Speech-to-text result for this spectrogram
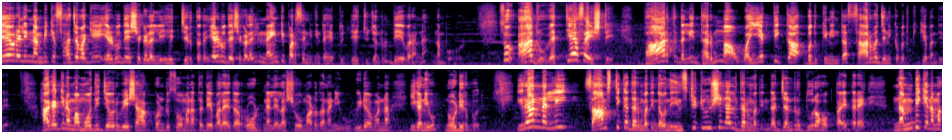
ದೇವರಲ್ಲಿ ನಂಬಿಕೆ ಸಹಜವಾಗಿ ಎರಡೂ ದೇಶಗಳಲ್ಲಿ ಹೆಚ್ಚಿರ್ತದೆ. ಎರಡೂ ದೇಶಗಳಲ್ಲಿ ನೈಂಟಿ ಪರ್ಸೆಂಟ್ಗಿಂತ ಹೆಚ್ಚು ಹೆಚ್ಚು ಜನರು ದೇವರನ್ನು ನಂಬುವವರು. ಸೊ ಆದರೂ ವ್ಯತ್ಯಾಸ ಇಷ್ಟೇ. ಭಾರತದಲ್ಲಿ ಧರ್ಮ ವೈಯಕ್ತಿಕ ಬದುಕಿನಿಂದ ಸಾರ್ವಜನಿಕ ಬದುಕಿಗೆ ಬಂದಿದೆ. ಹಾಗಾಗಿ ನಮ್ಮ ಮೋದಿಜಿಯವರು ವೇಷ ಹಾಕ್ಕೊಂಡು ಸೋಮನಾಥ ದೇವಾಲಯದ ರೋಡ್ನಲ್ಲೆಲ್ಲ ಶೋ ಮಾಡೋದನ್ನು ನೀವು ವಿಡಿಯೋವನ್ನು ಈಗ ನೀವು ನೋಡಿರ್ಬೋದು. ಇರಾನ್ನಲ್ಲಿ ಸಾಂಸ್ಥಿಕ ಧರ್ಮದಿಂದ, ಒಂದು ಇನ್ಸ್ಟಿಟ್ಯೂಷನಲ್ ಧರ್ಮದಿಂದ ಜನರು ದೂರ ಹೋಗ್ತಾ ಇದ್ದಾರೆ. ನಂಬಿಕೆ ನಮ್ಮ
